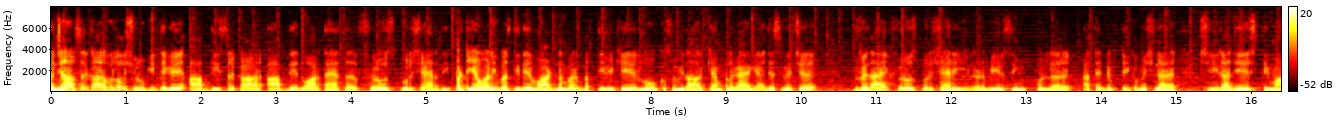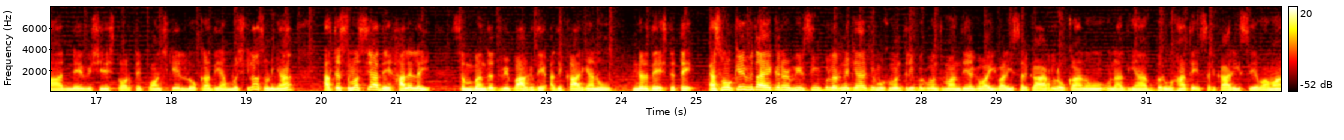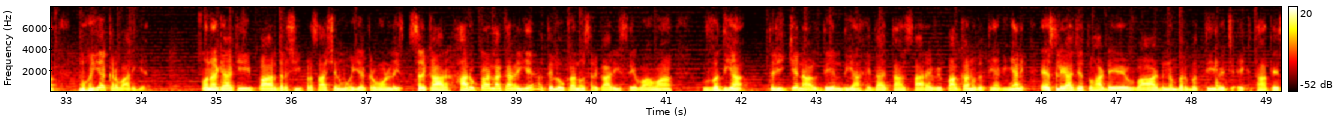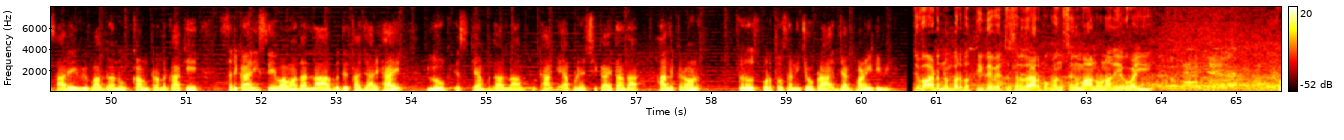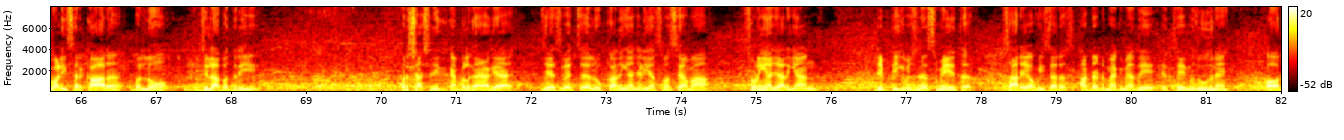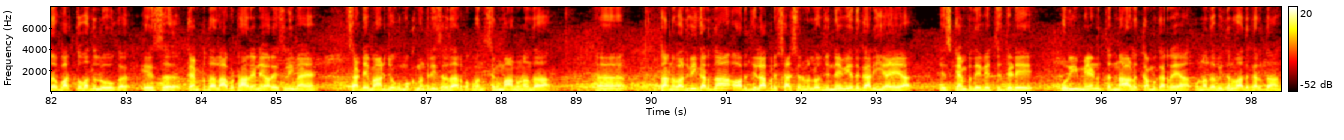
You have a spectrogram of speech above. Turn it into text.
ਪੰਜਾਬ ਸਰਕਾਰ ਵੱਲੋਂ ਸ਼ੁਰੂ ਕੀਤੇ ਗਏ ਆਪ ਦੀ ਸਰਕਾਰ, ਆਪ ਦੇ ਦੁਆਰ ਤਹਿਤ ਫਿਰੋਜ਼ਪੁਰ ਸ਼ਹਿਰ ਦੀ ਪੱਟੀਆਂ ਵਾਲੀ ਬਸਤੀ ਦੇ ਵਾਰਡ ਨੰਬਰ 32 ਵਿਖੇ ਲੋਕ ਸੁਵਿਧਾ ਕੈਂਪ ਲਗਾਇਆ ਗਿਆ, ਜਿਸ ਵਿੱਚ ਵਿਧਾਇਕ ਫਿਰੋਜ਼ਪੁਰ ਸ਼ਹਿਰੀ ਰਣਵੀਰ ਸਿੰਘ ਭੁੱਲਰ ਅਤੇ ਡਿਪਟੀ ਕਮਿਸ਼ਨਰ ਸ਼੍ਰੀ ਰਾਜੇਸ਼ ਧੀਮਾਨ ਨੇ ਵਿਸ਼ੇਸ਼ ਤੌਰ ਤੇ ਪਹੁੰਚ ਕੇ ਲੋਕਾਂ ਦੀਆਂ ਮੁਸ਼ਕਲਾਂ ਸੁਣੀਆਂ ਅਤੇ ਸਮੱਸਿਆ ਦੇ ਹੱਲ ਲਈ ਸੰਬੰਧਿਤ ਵਿਭਾਗ ਦੇ ਅਧਿਕਾਰੀਆਂ ਨੂੰ ਨਿਰਦੇਸ਼ ਦਿੱਤੇ। ਇਸ ਮੌਕੇ ਵਿਧਾਇਕ ਰਣਵੀਰ ਸਿੰਘ ਭੁੱਲਰ ਨੇ ਕਿਹਾ ਕਿ ਮੁੱਖ ਮੰਤਰੀ ਭਗਵੰਤ ਮਾਨ ਦੀ ਅਗਵਾਈ ਵਾਲੀ ਸਰਕਾਰ ਲੋਕਾਂ ਨੂੰ ਉਹਨਾਂ ਦੀਆਂ ਬਰੂਹਾਂ ਤੇ ਸਰਕਾਰੀ ਸੇਵਾਵਾਂ ਮੁਹੱਈਆ ਕਰਵਾ ਰਹੀ ਹੈ। ਉਹਨਾਂ ਕਿਹਾ ਕਿ ਪਾਰਦਰਸ਼ੀ ਪ੍ਰਸ਼ਾਸਨ ਮੁਹੱਈਆ ਕਰਵਾਉਣ ਲਈ ਸਰਕਾਰ ਹਰ ਉਪਰਾਲਾ ਕਰ ਰਹੀ ਹੈ ਅਤੇ ਲੋਕਾਂ ਨੂੰ ਸਰਕਾਰੀ ਸੇਵਾਵਾਂ ਵਧੀਆ ਤਰੀਕੇ ਨਾਲ ਦੇਣ ਦੀਆਂ ਹਦਾਇਤਾਂ ਸਾਰੇ ਵਿਭਾਗਾਂ ਨੂੰ ਦਿੱਤੀਆਂ ਗਈਆਂ ਨੇ। ਇਸ ਲਈ ਅੱਜ ਤੁਹਾਡੇ ਵਾਰਡ ਨੰਬਰ 32 ਵਿੱਚ ਇੱਕ ਥਾਂ ਤੇ ਸਾਰੇ ਵਿਭਾਗਾਂ ਨੂੰ ਕਾਊਂਟਰ ਲਗਾ ਕੇ ਸਰਕਾਰੀ ਸੇਵਾਵਾਂ ਦਾ ਲਾਭ ਦਿੱਤਾ ਜਾ ਰਿਹਾ ਹੈ। ਲੋਕ ਇਸ ਕੈਂਪ ਦਾ ਲਾਭ ਉਠਾ ਕੇ ਆਪਣੀਆਂ ਸ਼ਿਕਾਇਤਾਂ ਦਾ ਹੱਲ ਕਰਾਉਣ। ਫਿਰੋਜ਼ਪੁਰ ਤੋਂ ਸਨੀ ਚੋਪੜਾ, ਜਗਬਾਣੀ ਟੀਵੀ। ਅੱਜ ਵਾਰਡ ਨੰਬਰ 32 ਦੇ ਵਿੱਚ ਸਰਦਾਰ ਭਗਵੰਤ ਸਿੰਘ ਮਾਨ ਹੋਣਾ ਦੀ ਅਗਵਾਈ ਵਾਲੀ ਸਰਕਾਰ ਵੱਲੋਂ ਜ਼ਿਲ੍ਹਾ ਪੱਧਰੀ ਪ੍ਰਸ਼ਾਸਨਿਕ ਕੈਂਪ ਲਗਾਇਆ ਗਿਆ ਹੈ, ਜਿਸ ਵਿੱਚ ਲੋਕਾਂ ਦੀਆਂ ਜਿਹੜੀਆਂ ਸਮੱਸਿਆਵਾਂ ਸੁਣੀਆਂ ਜਾ ਰਹੀਆਂ ਹਨ। ਡਿਪਟੀ ਕਮਿਸ਼ਨਰ ਸਮੇਤ ਸਾਰੇ ਆਫੀਸਰ ਅੱਡ-ਅੱਡ ਮਹਿਕਮਿਆਂ ਦੇ ਇੱਥੇ ਮੌਜੂਦ ਨੇ ਔਰ ਵੱਧ ਤੋਂ ਵੱਧ ਲੋਕ ਇਸ ਕੈਂਪ ਦਾ ਲਾਭ ਉਠਾ ਰਹੇ ਨੇ ਔਰ ਇਸ ਲਈ ਮੈਂ ਸਾਡੇ ਮਾਨਯੋਗ ਮੁੱਖ ਮੰਤਰੀ ਸਰਦਾਰ ਭਗਵੰਤ ਸਿੰਘ ਮਾਨ ਉਹਨਾਂ ਦਾ ਧੰਨਵਾਦ ਵੀ ਕਰਦਾ ਔਰ ਜ਼ਿਲ੍ਹਾ ਪ੍ਰਸ਼ਾਸਨ ਵੱਲੋਂ ਜਿੰਨੇ ਵੀ ਅਧਿਕਾਰੀ ਆਏ ਆ, ਇਸ ਕੈਂਪ ਦੇ ਵਿੱਚ ਜਿਹੜੇ ਪੂਰੀ ਮਿਹਨਤ ਨਾਲ ਕੰਮ ਕਰ ਰਹੇ ਆ, ਉਹਨਾਂ ਦਾ ਵੀ ਧੰਨਵਾਦ ਕਰਦਾ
